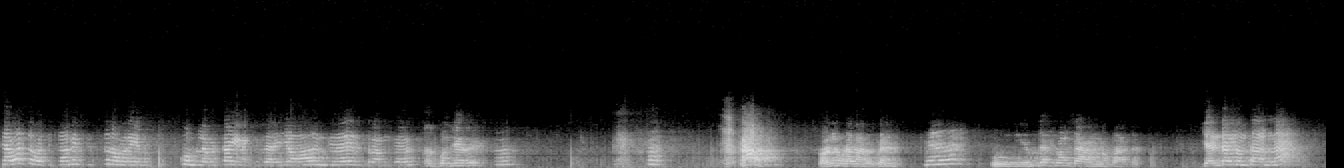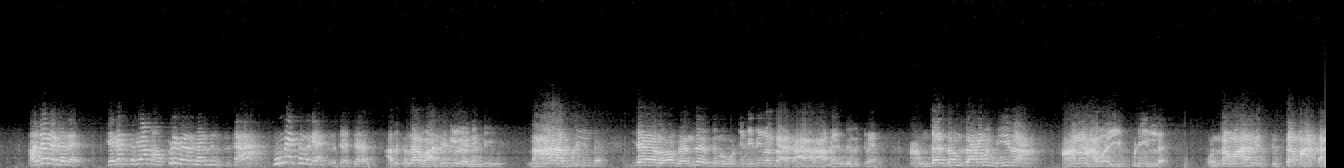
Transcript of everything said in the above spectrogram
செவத்தை வச்சுட்டானே சித்திரம் வரையணும் உங்களை விட்டா எனக்கு வேற யாருங்க இருக்கிறாங்க? சொல்ல விட இருக்கேன்? நீ எந்த சம்சாரம்னு பார்த்தேன் எந்த சம்சாரம்னா? அது என்ன கதை? எனக்கு தெரியாம அப்படி வேற நடந்துட்டு இருக்கா? உண்மை சொல்லுங்க. அதுக்கெல்லாம் வசதி வேணும்டி. நான் அப்படி இல்ல. ஏதோ வெந்தயத்தின் ஓட்டி விதி வந்தா காகலாமேன்னு இருக்கிறேன். அந்த சம்சாரமும் நீதான். ஆனா அவ இப்படி இல்ல. உன்ன மாதிரி திட்ட மாட்டா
